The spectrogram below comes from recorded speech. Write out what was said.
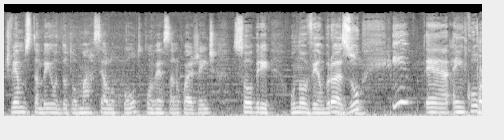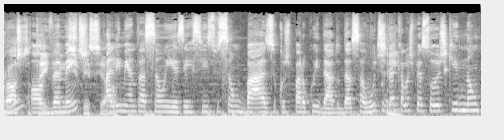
Tivemos também o doutor Marcelo Couto conversando com a gente sobre o Novembro Azul. E, é, em comum, Próstata obviamente, alimentação e exercício são básicos para o cuidado da saúde Sim. daquelas pessoas que não,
